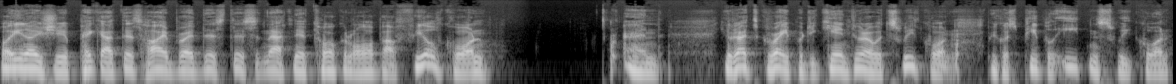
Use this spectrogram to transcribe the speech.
well, you know, you should pick out this hybrid, this, this, and that. And they're talking all about field corn. And you know that's great, but you can't do that with sweet corn because people eat in sweet corn.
